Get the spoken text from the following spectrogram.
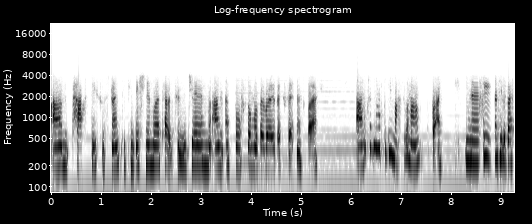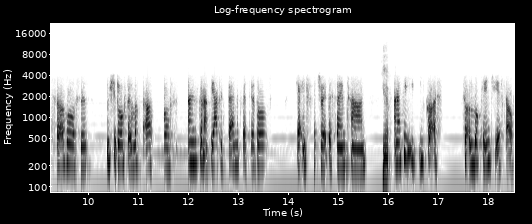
Um, perhaps do some strength and conditioning workouts in the gym and, and some form of aerobic fitness work. Um, it doesn't have to be massive amounts, but I, you know, if we want to do the best for our horses, we should also look at ourselves, and it's going to have the added benefit of us getting fitter at the same time. Yep. And I think you've got to sort of look into yourself.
